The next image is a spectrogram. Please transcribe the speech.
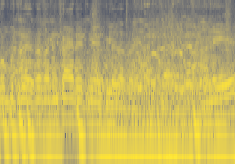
कबूतर येतात आणि काय रेटने विकले जातात. आणि हे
